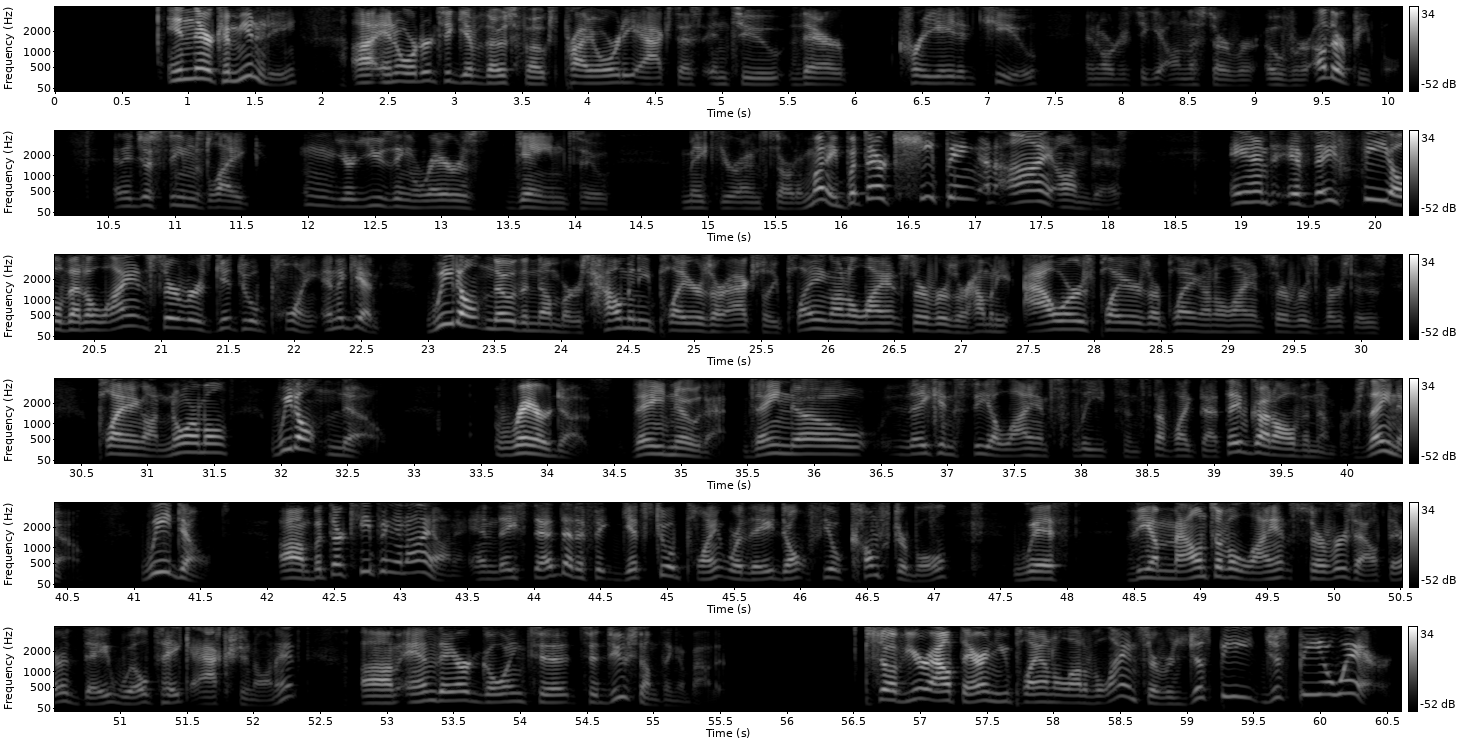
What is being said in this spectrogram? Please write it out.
in their community uh, in order to give those folks priority access into their created queue in order to get on the server over other people. And it just seems like mm, you're using Rare's game to make your own sort of money. But they're keeping an eye on this. And if they feel that Alliance servers get to a point, and again, we don't know the numbers, how many players are actually playing on Alliance servers or how many hours players are playing on Alliance servers versus playing on normal. We don't know. Rare does. They know that. They know they can see alliance fleets and stuff like that. They've got all the numbers. They know. We don't. Um, but they're keeping an eye on it. And they said that if it gets to a point where they don't feel comfortable with the amount of alliance servers out there, they will take action on it. Um, and they are going to to do something about it. So if you're out there and you play on a lot of alliance servers, just be just be aware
